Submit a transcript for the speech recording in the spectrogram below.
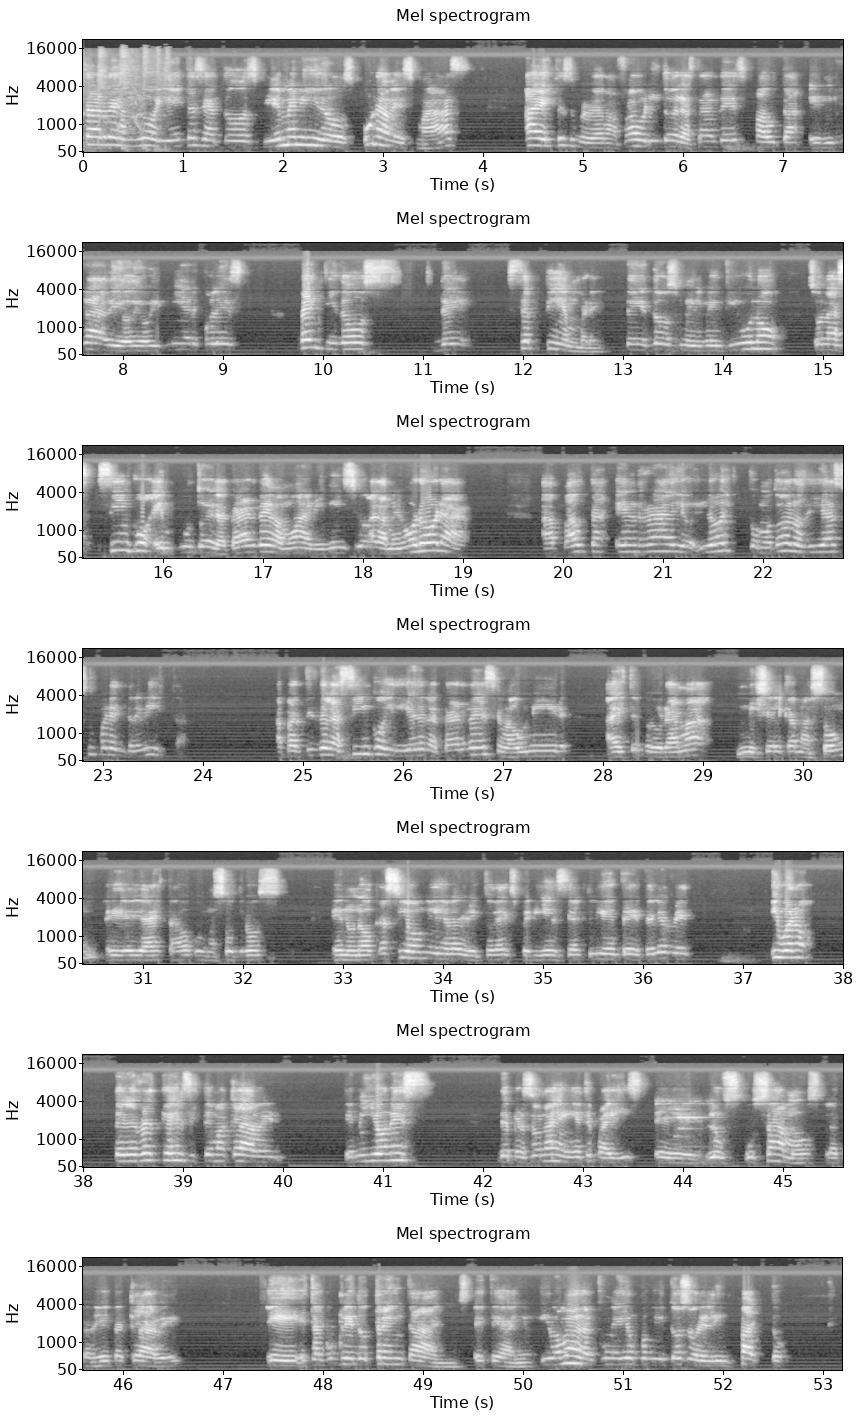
Buenas tardes, amigos oyentes. Sean todos bienvenidos una vez más a este su programa favorito de las tardes, Pauta en Radio, de hoy, miércoles 22 de septiembre de 2021. Son las 5 en punto de la tarde. Vamos a dar inicio a la mejor hora a Pauta en Radio. Y hoy, como todos los días, súper entrevista. A partir de las 5 y 10 de la tarde se va a unir a este programa Michelle Camazón. Ella ya ha estado con nosotros en una ocasión. Ella es la directora de experiencia al cliente de Telered. Y bueno, Telered, que es el sistema clave que millones de personas en este país eh, los usamos, la tarjeta clave, eh, está cumpliendo 30 años este año. Y vamos a hablar con ella un poquito sobre el impacto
